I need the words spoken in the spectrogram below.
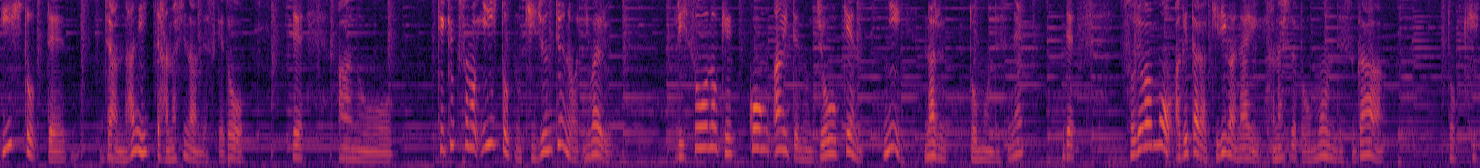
いい人ってじゃあ何って話なんですけどであの結局そのいい人の基準っていうのはいわゆる理想の結婚相手の条件になると思うんですね。でそれはもう挙げたらきりがない話だと思うんですがと結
